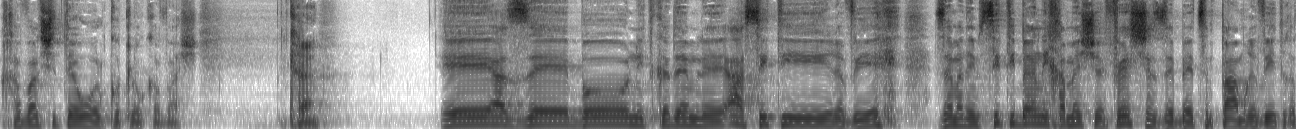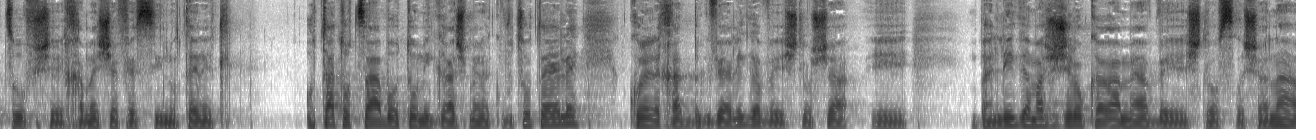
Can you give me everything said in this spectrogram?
חבל שתאו וולקוט לא כבש. כן. אה, אז אה, בואו נתקדם ל... אה, סיטי רביעי, זה מדהים, סיטי ברני 5-0, שזה בעצם פעם רביעית רצוף ש-5-0 היא נותנת אותה תוצאה באותו מגרש בין הקבוצות האלה, כולל אחד בגביע הליגה ושלושה אה, בליגה, משהו שלא קרה 113 שנה,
